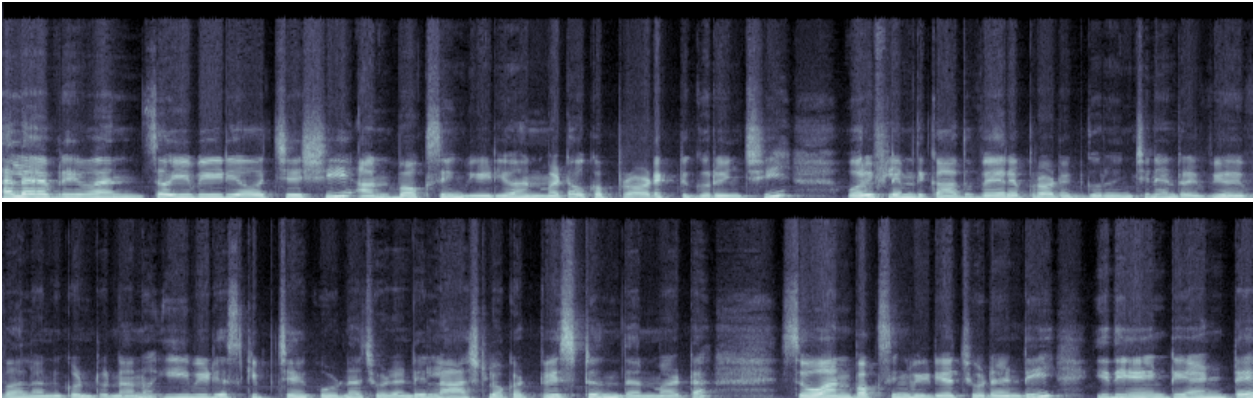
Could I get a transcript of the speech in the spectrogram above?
హలో ఎవ్రీవన్ సో ఈ వీడియో వచ్చేసి అన్బాక్సింగ్ వీడియో అనమాట ఒక ప్రోడక్ట్ గురించి. ఒరిఫ్లేమ్ది కాదు వేరే ప్రోడక్ట్ గురించి నేను రివ్యూ ఇవ్వాలనుకుంటున్నాను. ఈ వీడియో స్కిప్ చేయకుండా చూడండి. లాస్ట్లో ఒక ట్విస్ట్ ఉందన్నమాట. సో అన్బాక్సింగ్ వీడియో చూడండి. ఇది ఏంటి అంటే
